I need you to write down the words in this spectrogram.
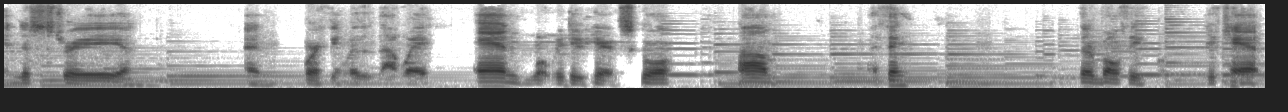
industry and and working with it that way, and what we do here at school. Um, I think they're both equal. You can't.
